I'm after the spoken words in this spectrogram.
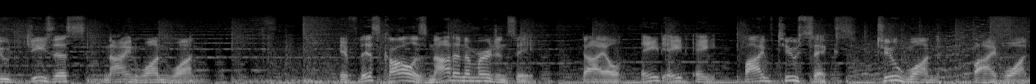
To Jesus 911. If this call is not an emergency, dial 888 526 2151.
